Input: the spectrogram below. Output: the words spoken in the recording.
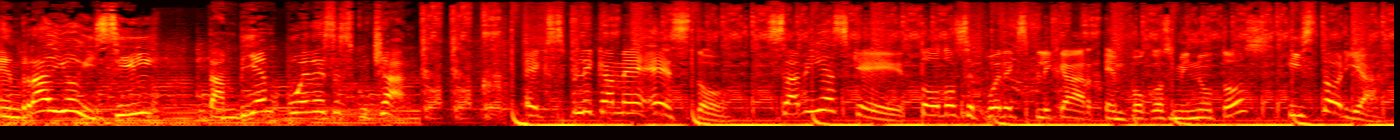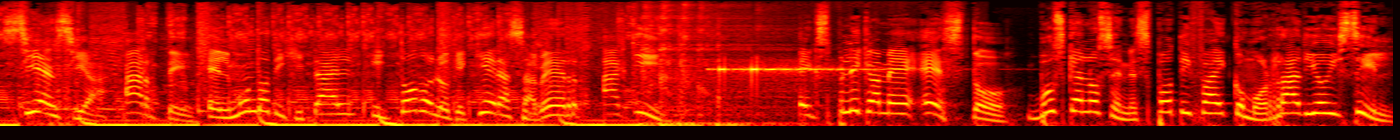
En Radio Isil también puedes escuchar. Explícame esto. ¿Sabías que todo se puede explicar en pocos minutos? Historia, ciencia, arte, el mundo digital y todo lo que quieras saber aquí. Explícame esto. Búscanos en Spotify como Radio Isil.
